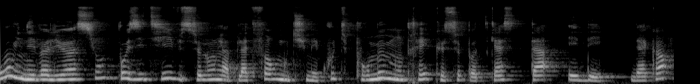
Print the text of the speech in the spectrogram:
ou une évaluation positive selon la plateforme où tu m'écoutes pour me montrer que ce podcast t'a aidé. D'accord?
